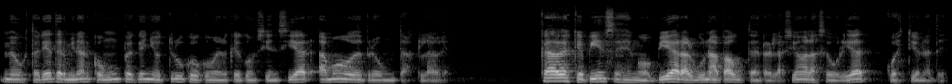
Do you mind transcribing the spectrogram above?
me gustaría terminar con un pequeño truco con el que concienciar a modo de preguntas clave. Cada vez que pienses en obviar alguna pauta en relación a la seguridad, cuestiónate,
